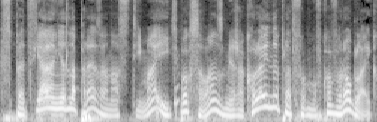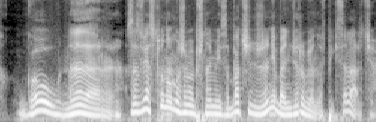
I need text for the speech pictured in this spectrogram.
Specjalnie dla preza na Steama i Xbox One zmierza kolejny platformówkowy roguelike Go Nether. Ze zwiastuna możemy przynajmniej zobaczyć, że nie będzie robiony w pixelarcie.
